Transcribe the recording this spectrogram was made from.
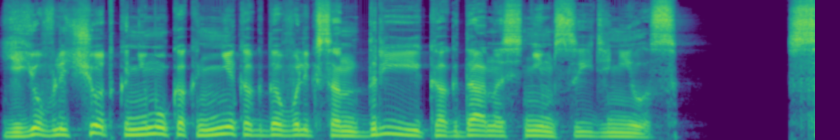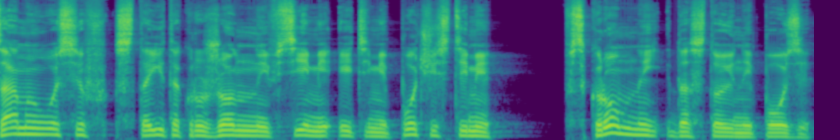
Ее влечет к нему, как некогда в Александрии, когда она с ним соединилась. Сам Иосиф стоит окруженный всеми этими почестями, в скромной и достойной позе.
